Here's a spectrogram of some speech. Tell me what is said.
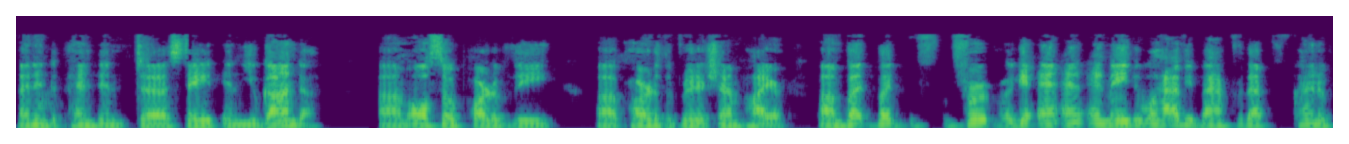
an independent uh, state in Uganda, um, also part of the uh, part of the British Empire. Um, but but for again, and, and maybe we'll have you back for that kind of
